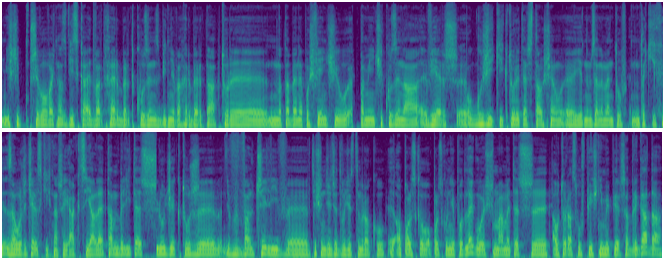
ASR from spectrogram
jeśli przywoływać nazwiska Edward Herbert, kuzyn Zbigniewa Herberta, który notabene poświęcił pamięci kuzyna wiersz o guziki, który też stał się e, jednym z elementów no, takich założycielskich naszej akcji, ale tam byli też ludzie, którzy walczyli w 1920 roku e, o polską, o polską niepodległość. Mamy też e, autora słów pieśni My Pierwsza Brygada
